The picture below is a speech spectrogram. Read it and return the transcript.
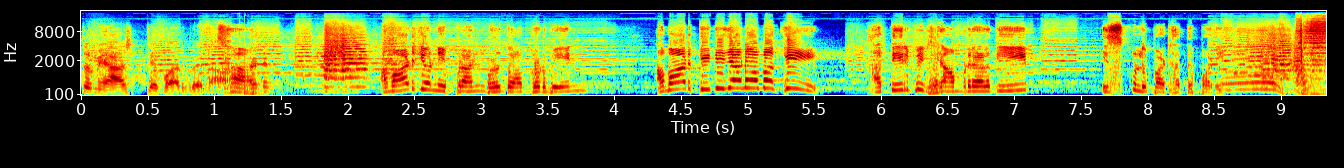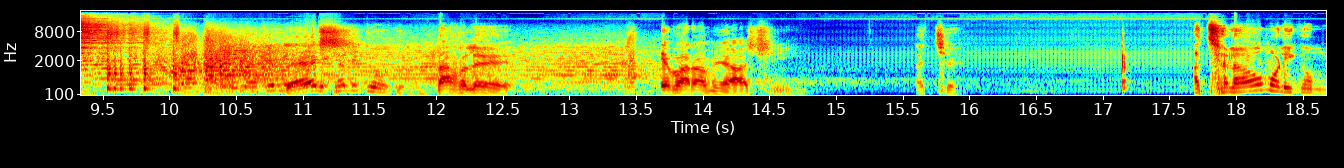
তুমি আসতে পারবে না। আমার জন্য প্রাণ ভরে দোয়া করবেন। আমার দিদি যেন আমাকে হাতের পিঠে আমরা দিয়ে স্কুলে পাঠাতে পারি। বেশ। তাহলে এবার আমি আসি। আচ্ছা। আসসালামু আলাইকুম।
